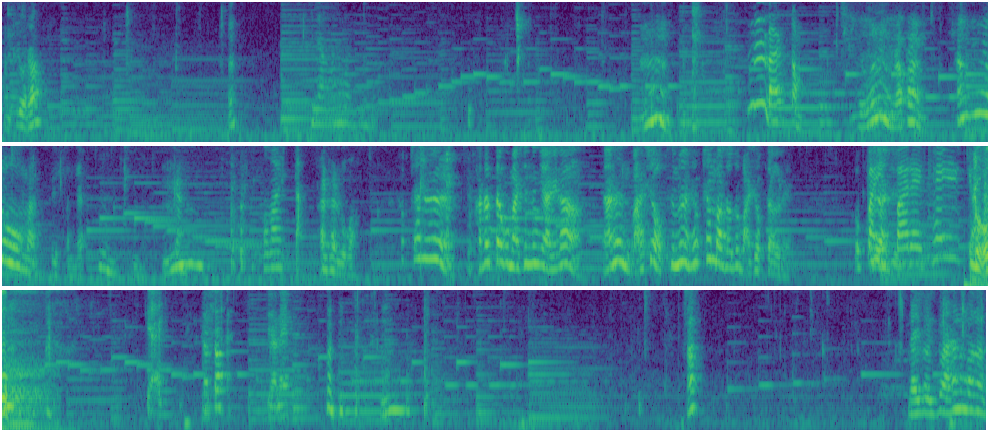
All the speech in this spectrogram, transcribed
안 찍어라? 그냥 한번 음, 음 맛있다 이거는 약간 향신료 맛 비슷한데? 음. 음, 어 맛있다 살살 녹아. 협찬을 받았다고 맛있는 게 아니라 나는 맛이 없으면 협찬 받아도 맛이 없다 그래. 오빠. 이빨에 케일 껴 됐다? 미안해. 음. 어? 나 이거 이거 하는 거는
